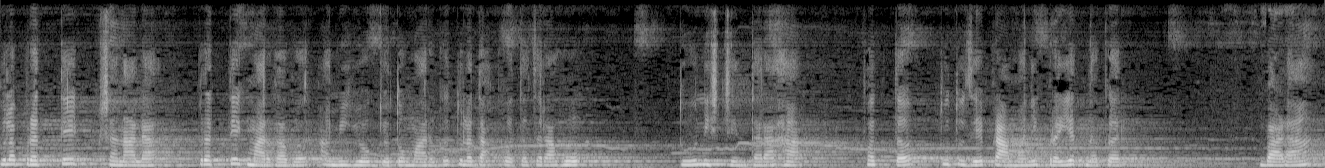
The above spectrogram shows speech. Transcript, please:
तुला प्रत्येक क्षणाला प्रत्येक मार्गावर आम्ही योग्य तो मार्ग तुला दाखवतच राहू. तू निश्चिंत राहा. फक्त तू तुझे प्रामाणिक प्रयत्न कर. बाळा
